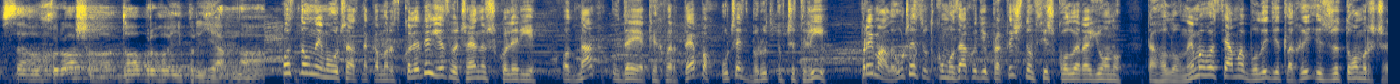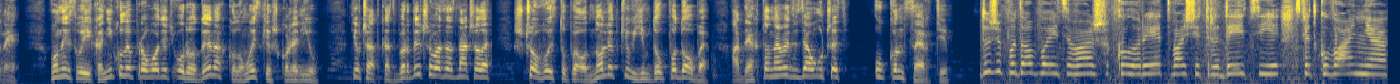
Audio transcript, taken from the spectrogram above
всього хорошого, доброго і приємного. Основними учасниками розколяди є звичайно школярі. Однак в деяких вертепах участь беруть і вчителі. Приймали участь у такому заході практично всі школи району. Та головними гостями були дітлахи із Житомирщини. Вони свої канікули проводять у родинах коломийських школярів. Дівчатка з Бердичева зазначили, що виступи однолітків їм до вподоби, а дехто навіть взяв участь у концерті. Дуже подобається ваш колорит, ваші традиції, святкування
